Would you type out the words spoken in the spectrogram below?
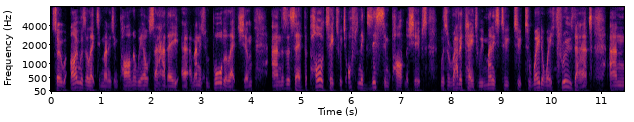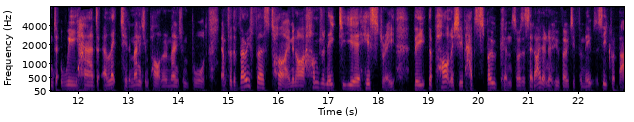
So I was elected managing managing partner. We also had a, a management board election. And as I said, the politics, which often exists in partnerships, was eradicated. We managed to, to, to wade our way through that. And we had elected a managing partner and a management board. And for the very first time in our 180 year history, the, the partnership had spoken. So as I said, I don't know who voted for me. It was a secret ballot.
